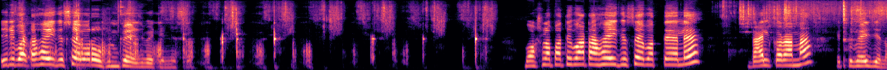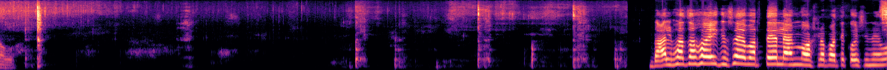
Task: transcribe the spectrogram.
জিরে বাটা হয়ে গেছে, এবার রসুন পেঁয়াজ বেটে নিছে। মশলাপাতি বাটা হয়ে গেছে, এবার তেলে ডাল করা না, একটু ভেজে নেব। ডাল ভাজা হয়ে গেছে, এবার তেলে আমি মশলাপাতি কষে নেব।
